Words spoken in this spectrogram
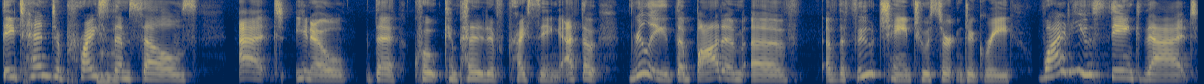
they tend to price mm-hmm. themselves at, you know, the quote competitive pricing at the really the bottom of of the food chain to a certain degree. Why do you think that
